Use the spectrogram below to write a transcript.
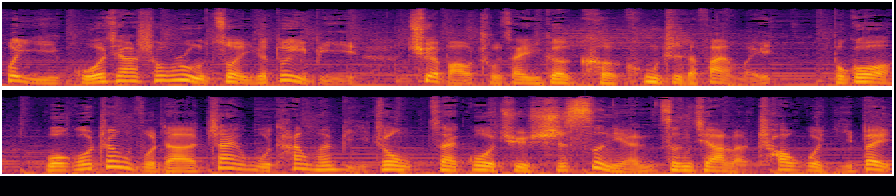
会以国家收入做一个对比，确保处在一个可控制的范围。不过，我国政府的债务摊还比重在过去十四年增加了超过一倍。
